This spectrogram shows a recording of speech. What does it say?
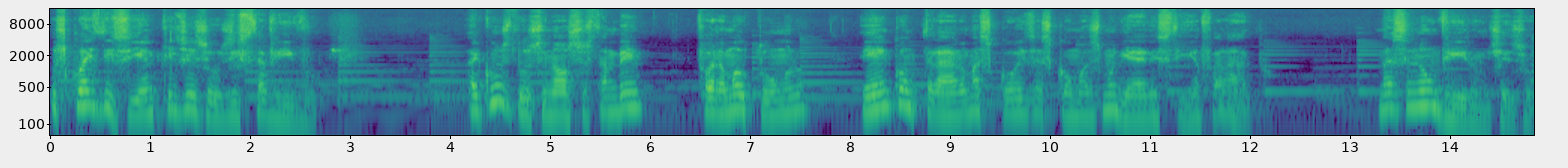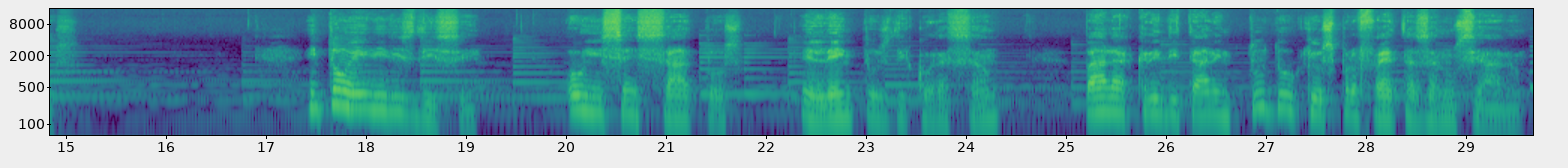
os quais diziam que Jesus está vivo. Alguns dos nossos também foram ao túmulo e encontraram as coisas como as mulheres tinham falado, mas não viram Jesus. Então ele lhes disse: Ó oh insensatos e lentos de coração, para acreditar em tudo o que os profetas anunciaram.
